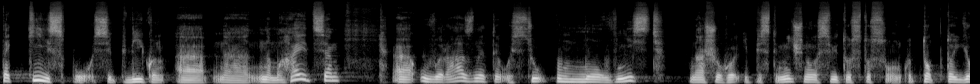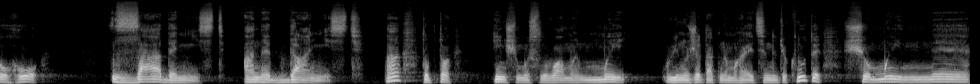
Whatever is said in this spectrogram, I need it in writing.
такий спосіб Вікон намагається увиразнити ось цю умовність нашого епістемічного світостосунку, тобто його заданість, а не даність. Тобто, іншими словами, ми він уже так намагається натякнути, що ми не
